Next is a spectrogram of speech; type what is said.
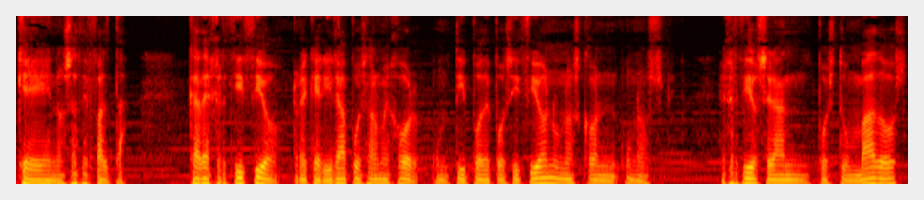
que nos hace falta. Cada ejercicio requerirá pues a lo mejor un tipo de posición, unos con unos ejercicios serán pues tumbados,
